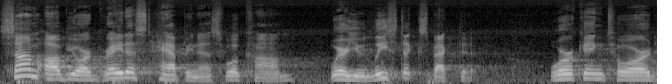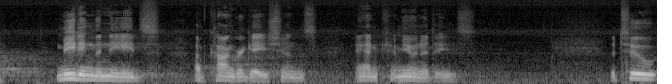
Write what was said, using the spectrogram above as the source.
Some of your greatest happiness will come where you least expect it, working toward meeting the needs of congregations and communities. The two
